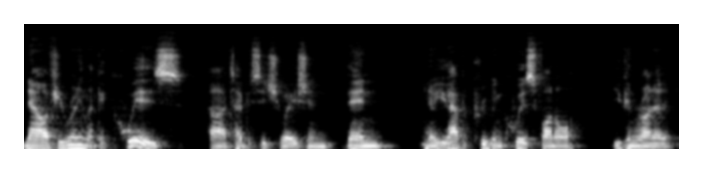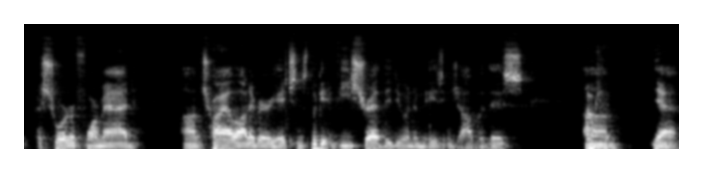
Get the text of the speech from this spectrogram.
Now, if you're running like a quiz uh, type of situation, then you know you have a proven quiz funnel. You can run a, a shorter format, um, try a lot of variations. Look at VShred; they do an amazing job with this. Okay. Um, yeah,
